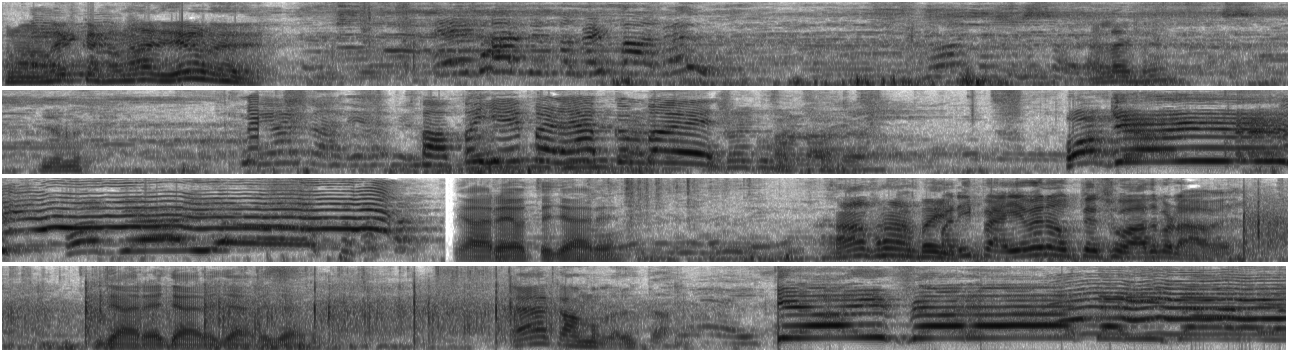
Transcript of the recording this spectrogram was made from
प्राण कटना जे हुन एक हाथ से पकड़ पागल। अलग है ये ले। पापा ये पड़ा है आपका मोबाइल ਹੋ ਗਿਆ ਈ ਹੋ ਗਿਆ ਈ ਜਾ ਰਿਹਾ ਉੱਤੇ ਜਾ ਰਿਹਾ ਹਾਂ ਫਰਾਨ ਭਾਈ ਪਰੀ ਪੈ ਜਾਵੇ ਨਾ ਉੱਤੇ ਸਵਾਦ ਬੜਾ ਆਵੇ ਜਾ ਰਿਹਾ ਜਾ ਰਿਹਾ ਜਾ ਰਿਹਾ ਜਾ ਰਿਹਾ ਇਹ ਕੰਮ ਗਲਤ ਆ ਗਿਆ ਈ ਫਿਰ ਤੇਰੀ ਗਾਲ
